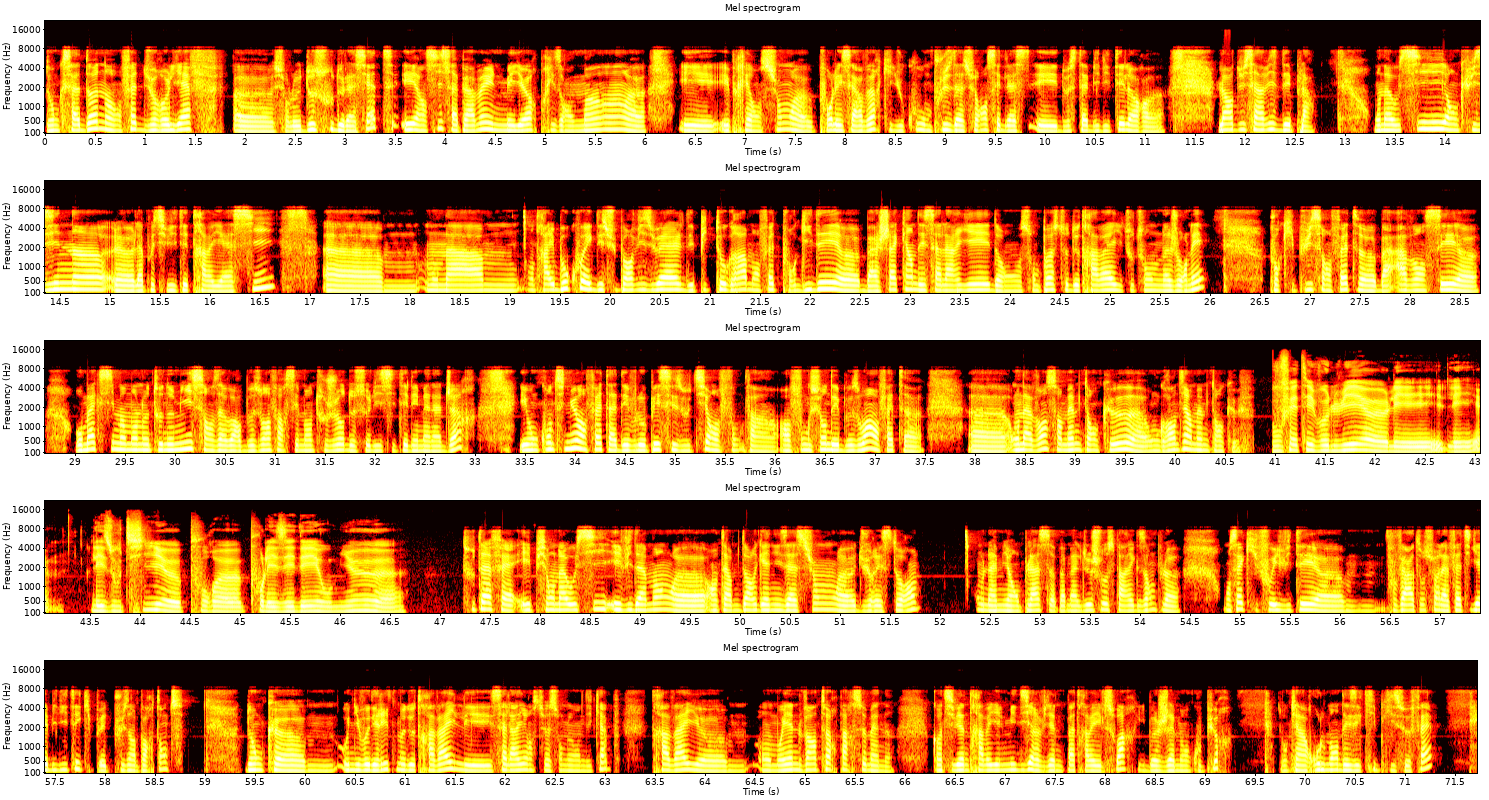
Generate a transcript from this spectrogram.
Donc ça donne en fait du relief euh, sur le dessous de l'assiette et ainsi ça permet une meilleure prise en main et, préhension pour les serveurs qui du coup ont plus d'assurance et, de stabilité lors du service des plats. On a aussi en cuisine euh, la possibilité de travailler assis. Euh, on a, on travaille beaucoup avec des supports visuels, des pictogrammes en fait pour guider euh, bah, chacun des salariés dans son poste de travail tout au long de la journée, pour qu'ils puissent en fait bah, avancer au maximum en autonomie sans avoir besoin forcément toujours de solliciter les managers. Et on continue en fait à développer ces outils en, en fonction des besoins. En fait, on avance en même temps qu'eux, on grandit en même temps qu'eux. Vous faites évoluer euh, les, les, les, outils euh, pour, euh, pour les aider au mieux Tout à fait. Et puis on a aussi évidemment en termes d'organisation du restaurant, on a mis en place pas mal de choses. Par exemple, on sait qu'il faut éviter, faut faire attention à la fatigabilité qui peut être plus importante. Donc, euh, au niveau des rythmes de travail, les salariés en situation de handicap travaillent euh, en moyenne 20 heures par semaine. Quand ils viennent travailler le midi, ils ne viennent pas travailler le soir, ils bossent jamais en coupure. Donc, il y a un roulement des équipes qui se fait.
